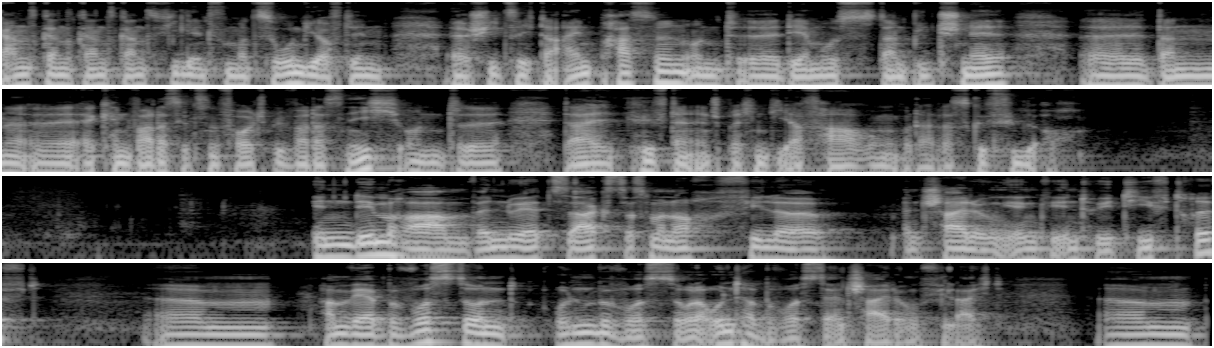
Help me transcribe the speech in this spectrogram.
ganz, ganz, ganz, ganz viele Informationen, die auf den Schiedsrichter einprasseln und der muss dann blitzschnell dann erkennen, war das jetzt ein Foulspiel, war das nicht. Und da hilft dann entsprechend entsprechend die Erfahrung oder das Gefühl auch. In dem Rahmen, wenn du jetzt sagst, dass man auch viele Entscheidungen irgendwie intuitiv trifft, ähm, haben wir ja bewusste und unbewusste oder unterbewusste Entscheidungen vielleicht. Ähm,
